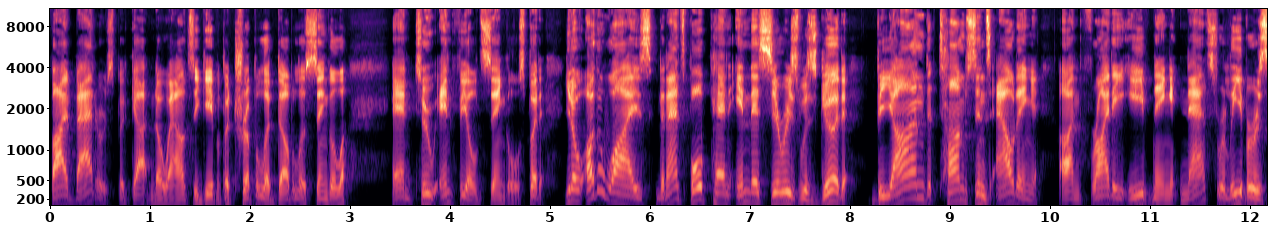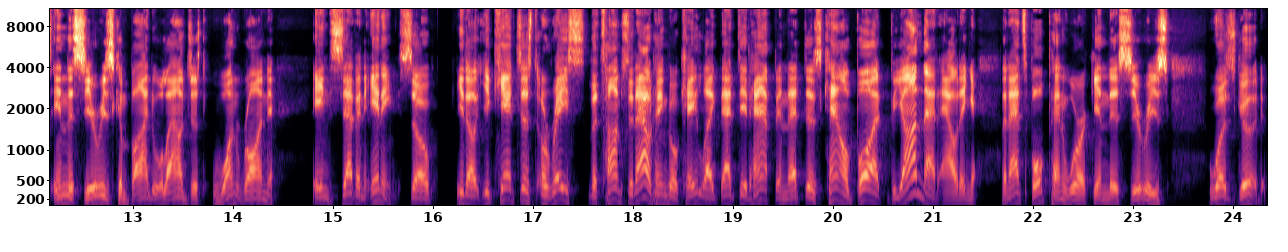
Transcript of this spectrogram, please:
five batters, but got no outs. He gave up a triple, a double, a single and two infield singles. But, you know, otherwise, the Nats bullpen in this series was good. Beyond Thompson's outing on Friday evening, Nats relievers in the series combined to allow just one run in seven innings. So, you know, you can't just erase the Thompson outing, okay? Like that did happen. That does count. But beyond that outing, the Nats bullpen work in this series was good.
